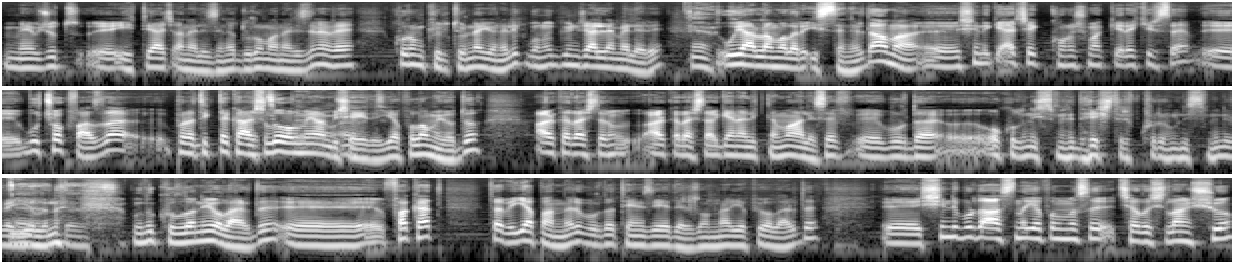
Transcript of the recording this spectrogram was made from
mevcut e, ihtiyaç analizine, durum analizine ve kurum kültürüne yönelik bunu güncellemeleri, evet. uyarlamaları istenirdi. Ama e, şimdi gerçek konuşmak gerekirse e, bu çok fazla pratikte karşılığı Pratikte, olmayan bir şeydi. Evet. Yapılamıyordu. Arkadaşlarım arkadaşlar genellikle maalesef e, burada e, okulun ismini değiştirip kurumun ismini ve evet, yılını evet. bunu kullanıyorlardı. E, fakat tabii yapanları burada tenzih ederiz. Onlar yapıyorlardı. E, şimdi burada aslında yapılması çalışılan şu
